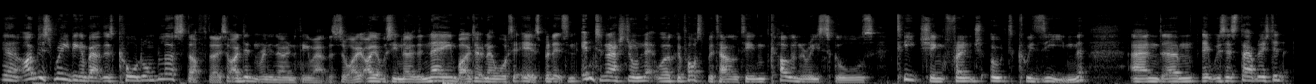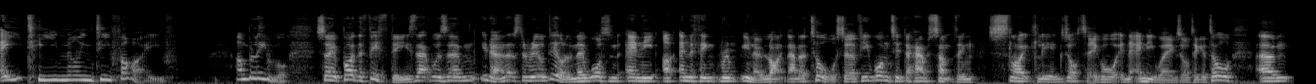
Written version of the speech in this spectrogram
Yeah, I'm just reading about this cordon bleu stuff though, so I didn't really know anything about this. So I, I obviously know the name, but I don't know what it is. But it's an international network of hospitality and culinary schools teaching French haute cuisine, and um, it was established in 1895. Unbelievable. So by the 50s, that was, um, you know, that's the real deal, and there wasn't any uh, anything, you know, like that at all. So if you wanted to have something slightly exotic or in any way exotic at all, um,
